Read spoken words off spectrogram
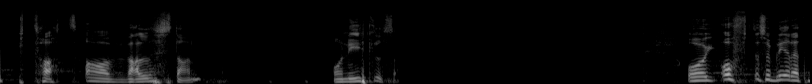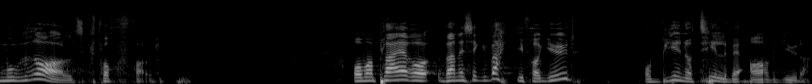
opptatt av velstand og nytelser. Og ofte så blir det et moralsk forfall. Og man pleier å vende seg vekk fra Gud og begynne å tilbe avguder.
